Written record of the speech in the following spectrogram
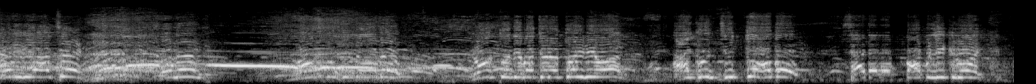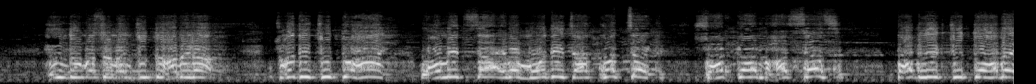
তৈরি রক্ত দেওয়ার জন্য তৈরি হন। এখন যুদ্ধ হবে। সাধারণ পাবলিক নয়। হিন্দু, মুসলমান যুদ্ধ যদি যুদ্ধ হয়, অমিত শাহ এবং মোদি যা করছে, সরকার ভার্সেস পাবলিক যুদ্ধ হবে।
